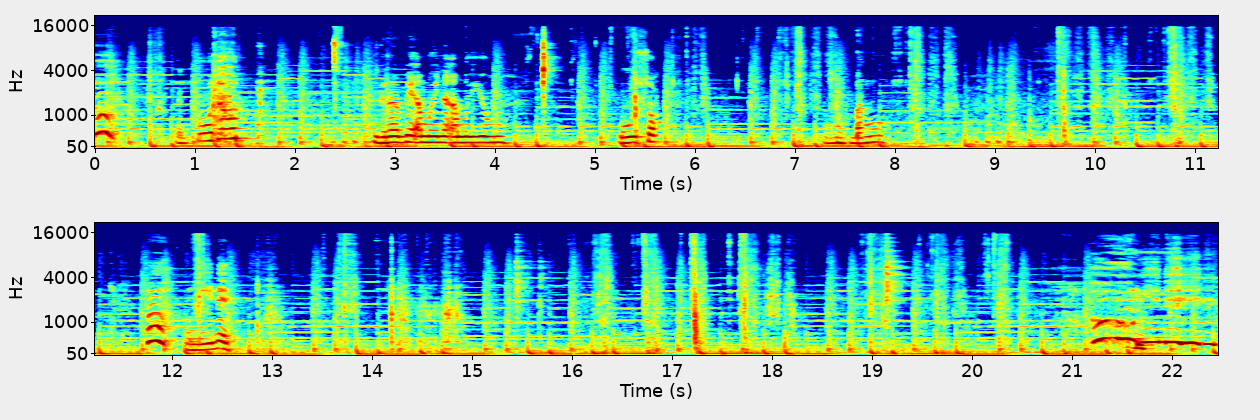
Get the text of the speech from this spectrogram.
Ah, nagpudot. Grabe, amoy na amoy yung usok. Ang bango. Ah, ang init. Oh, ang init.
